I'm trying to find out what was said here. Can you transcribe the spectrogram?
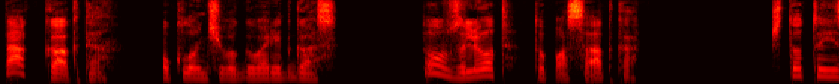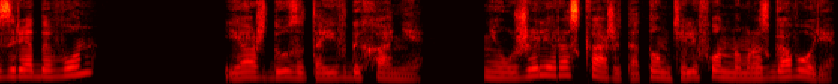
«Так как-то», — уклончиво говорит Газ. «То взлет, то посадка». «Что-то из ряда вон?» Я жду, затаив дыхание. Неужели расскажет о том телефонном разговоре?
